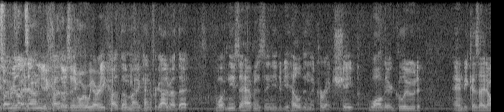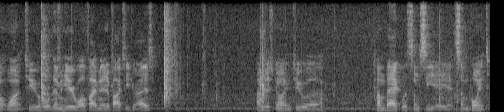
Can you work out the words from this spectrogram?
So I realized I don't need to cut those anymore. We already cut them. I kind of forgot about that. What needs to happen is they need to be held in the correct shape while they're glued. And because I don't want to hold them here while 5 minute epoxy dries, I'm just going to uh, come back with some CA at some point.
